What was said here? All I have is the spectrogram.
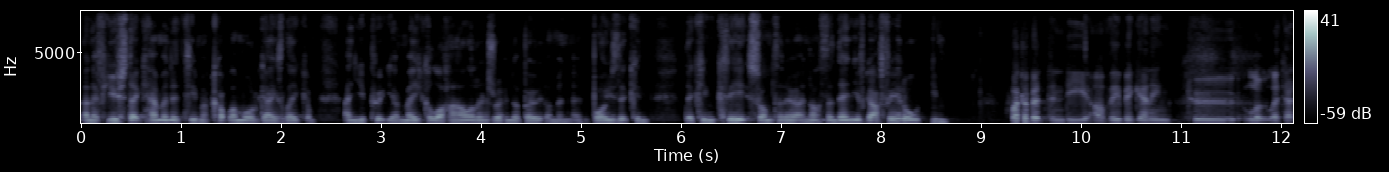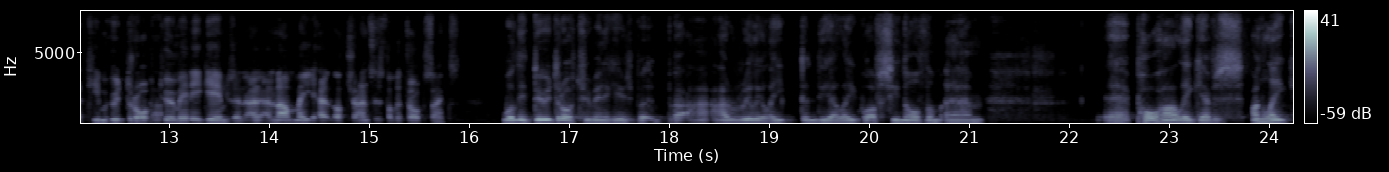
And if you stick him in the team, a couple of more guys like him, and you put your Michael O'Hallorans round about them and, and boys that can that can create something out of nothing, then you've got a fair old team. What about Dundee? Are they beginning to look like a team who draw too many games and, and, and that might hit their chances for the top six? Well, they do draw too many games, but but I, I really like Dundee. I like what I've seen of them. Um, uh, Paul Hartley gives, unlike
